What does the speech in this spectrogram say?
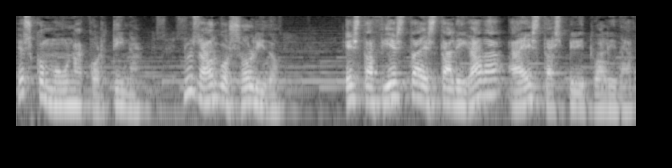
Es como una cortina, no es algo sólido. Esta fiesta está ligada a esta espiritualidad.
